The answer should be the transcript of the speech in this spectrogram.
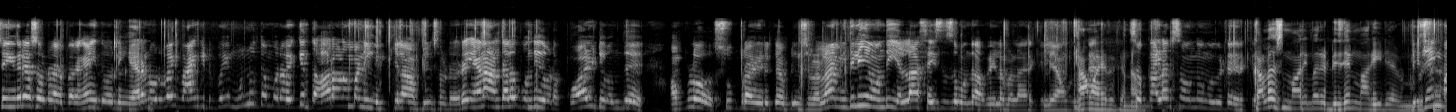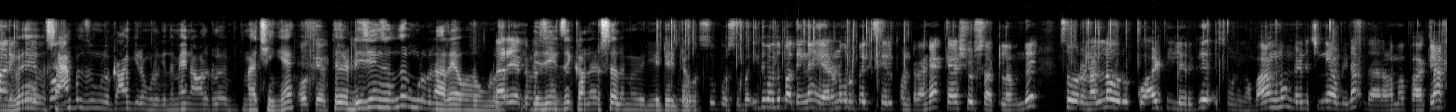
ஸோ இவரே சொல்றாரு பாருங்க. இது ஒரு நீங்க இரநூறு ரூபாய்க்கு வாங்கிட்டு போய் முந்நூற்றம்பது ரூபாய்க்கு தாராளமா நீங்க விற்கலாம் அப்படின்னு சொல்றாரு. ஏன்னா அந்த அளவுக்கு வந்து இதோட குவாலிட்டி வந்து அவ்வளோ சூப்பரா இருக்கு அப்படின்னு சொல்லலாம். இதுலயும் வந்து எல்லா சைஸஸும் வந்து அவைலபிளா இருக்கு இல்லையா ஆமாம் இருக்குண்ணா ஸோ கலர்ஸும் வந்து உங்ககிட்ட இருக்கு. கலர்ஸ் மாறி மாறி டிசைன் மாறிட்டே இருக்கும் இருக்கும். சாம்பிள்ஸ் உங்களுக்கு காமிக்கிறேன் உங்களுக்கு. இந்த மாதிரி நாலு கலர் மேட்சிங்க ஓகே டிசைன்ஸ் வந்து உங்களுக்கு நிறைய வரும் நிறைய உங்களுக்கு colours டிசைன்ஸ் கலர்ஸ் எல்லாமே வெரியேட் ஆகிட்டு சூப்பர் சூப்பர் இது வந்து பாத்தீங்கன்னா இரநூறு ரூபாய்க்கு சேல் பண்றாங்க. கேஷுவல் ஷார்ட்ல வந்து. ஸோ ஒரு நல்ல ஒரு குவாலிட்டியில இருக்கு. ஸோ நீங்க வாங்கணும்னு நினைச்சீங்க அப்படின்னா தாராளமா பார்க்கலாம்.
